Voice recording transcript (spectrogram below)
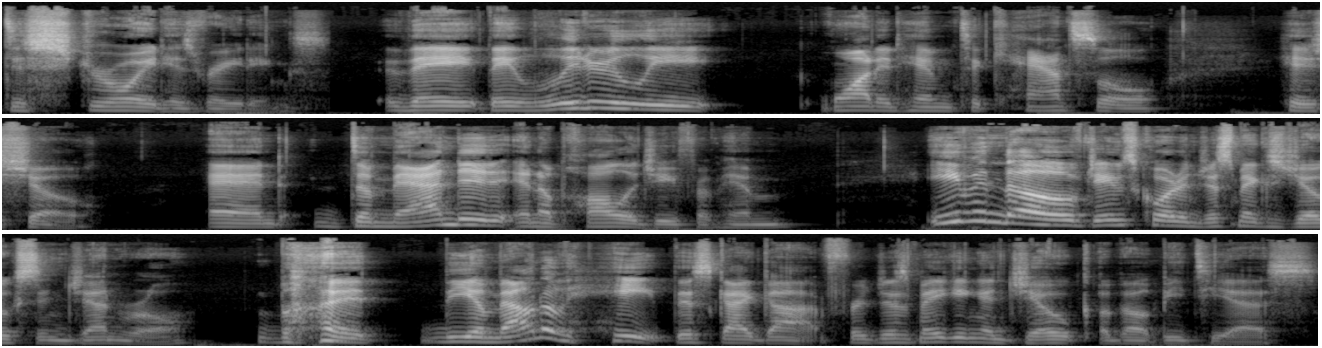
destroyed his ratings. They they literally wanted him to cancel his show and demanded an apology from him. Even though James Corden just makes jokes in general, but the amount of hate this guy got for just making a joke about BTS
